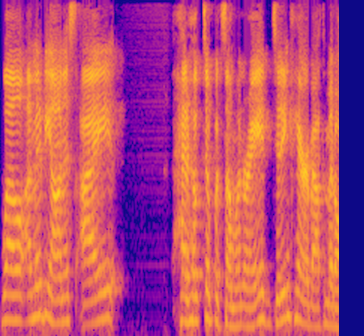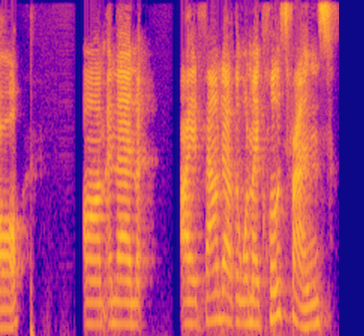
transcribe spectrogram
well, I'm going to be honest. I had hooked up with someone, right? Didn't care about them at all. Um, and then I had found out that one of my close friends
